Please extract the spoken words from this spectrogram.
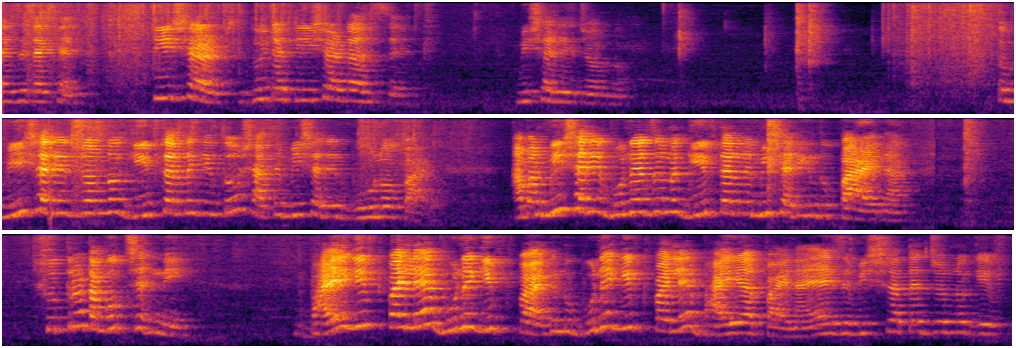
এই যে দেখেন টি শার্ট দুইটা টি শার্ট আনছে মিশারির জন্য। তো মিশারির জন্য গিফট আনলে কিন্তু সাথে মিশারির বোনও পায়। আবার মিশারির বোনের জন্য গিফট আনলে মিশারি কিন্তু পায় না। সূত্রটা বুঝছেন নি? ভাইয়ে গিফট পাইলে বুনে গিফট পায়, কিন্তু বুনে গিফট পাইলে ভাই আর পায় না। এই যে মিশরাতের জন্য গিফট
